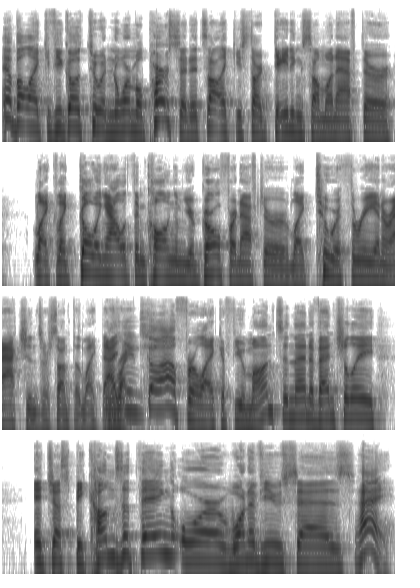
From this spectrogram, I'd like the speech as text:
Yeah, but like if you go to a normal person, it's not like you start dating someone after like like going out with them, calling them your girlfriend after like two or three interactions or something like that. You go out for like a few months and then eventually it just becomes a thing or one of you says, "Hey,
